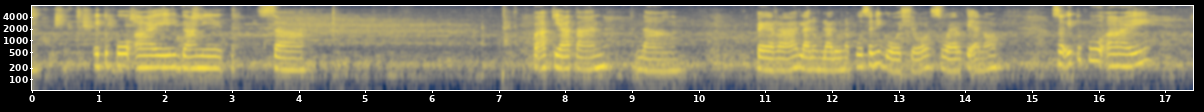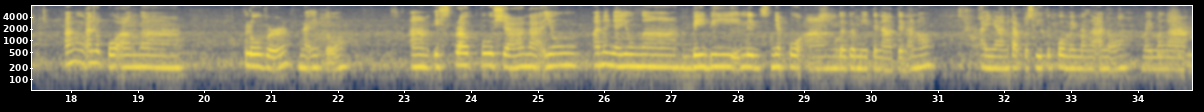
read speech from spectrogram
Ito po ay gamit sa paakyatan ng pera, lalong-lalo na po sa negosyo, swerte, ano. So, ito po ay ang ano po, ang uh, clover na ito, um, sprout po siya na yung ano niya yung uh, baby leaves niya po ang gagamitin natin ano? Ayan tapos dito po may mga ano may mga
